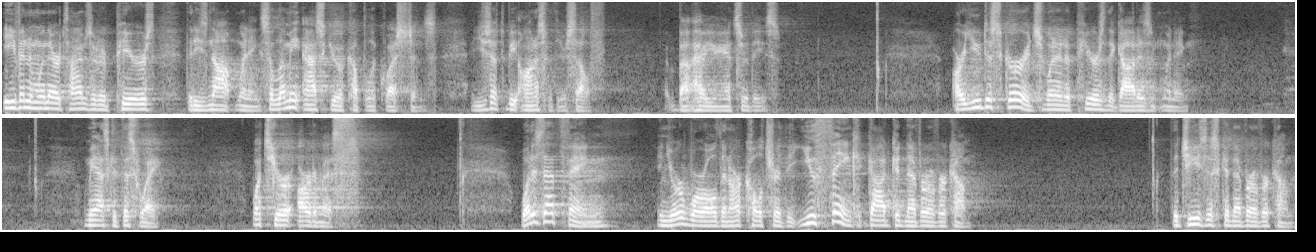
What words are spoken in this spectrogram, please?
even when there are times that it appears that he's not winning. So let me ask you a couple of questions. You just have to be honest with yourself about how you answer these. Are you discouraged when it appears that God isn't winning? Let me ask it this way What's your Artemis? What is that thing in your world, in our culture, that you think God could never overcome? That Jesus could never overcome?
